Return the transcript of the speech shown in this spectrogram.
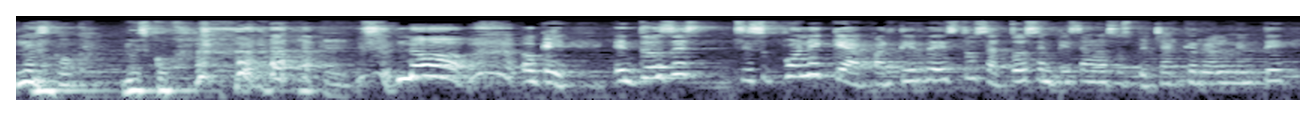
no, es coca. No es coca. No, ok. Entonces, se supone que a partir de esto, o sea, todos empiezan a sospechar que realmente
